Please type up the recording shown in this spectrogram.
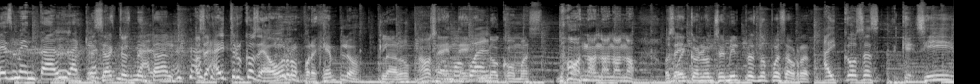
Es mental, la clase Exacto, es mental. O sea, hay trucos de ahorro, por ejemplo. Claro. No, o sea, ¿Cómo cuál? No comas. no, no, no, no, no. O sea, Güey, con 11 mil pesos no puedes ahorrar. hay cosas que sí,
